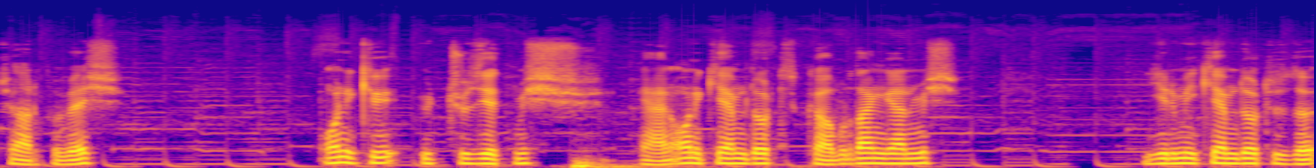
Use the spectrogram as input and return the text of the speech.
Çarpı 5. 12 370 yani 12 M4K buradan gelmiş. 22 M400 de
